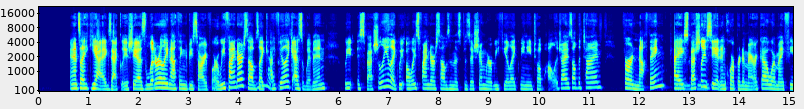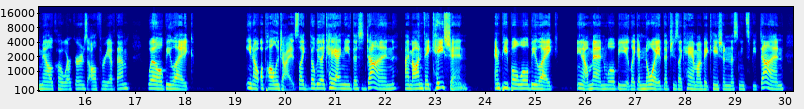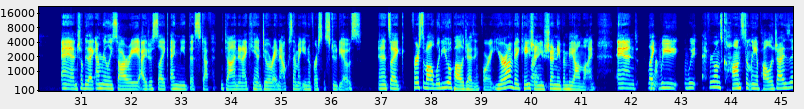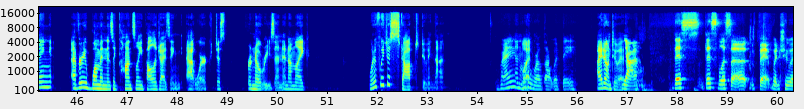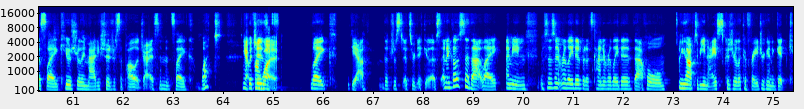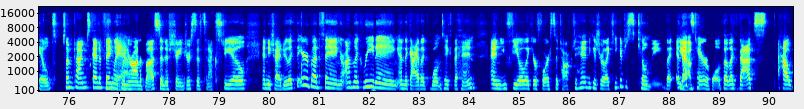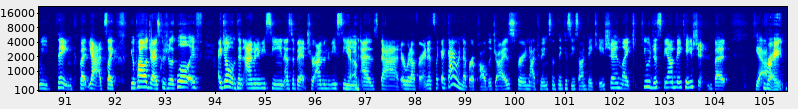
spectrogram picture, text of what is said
And it's like, yeah, exactly. She has literally nothing to be sorry for. We find ourselves like, I feel like as women, we especially like we always find ourselves in this position where we feel like we need to apologize all the time for nothing. I especially see it in corporate America where my female coworkers, all three of them, will be like, you know, apologize. Like they'll be like, hey, I need this done. I'm on vacation. And people will be like, you know, men will be like annoyed that she's like, hey, I'm on vacation. This needs to be done. And she'll be like, I'm really sorry. I just like, I need this stuff done and I can't do it right now because I'm at Universal Studios. And it's like, first of all, what are you apologizing for? You're on vacation. You shouldn't even be online. And like Yeah. we we everyone's constantly apologizing. Every woman is like constantly apologizing at work just for no reason. And I'm like, what if we just stopped doing that? Right? And what what? world that would be. I don't do it. Yeah. This this Lissa bit when she was like, he was really mad, he should have just apologized. And it's like, what? Yeah. Which for is- what? Like, yeah, that's just it's ridiculous. And it goes to that, like, I mean, this isn't related, but it's kind of related. That whole you have to be nice because you're like afraid you're gonna get killed sometimes kind of thing. Like when you're on a bus and a stranger sits next to you and you try to do like the earbud thing, or I'm like reading, and the guy like won't take the hint, and you feel like you're forced to talk to him because you're like, he could just kill me. Like, and Yeah. that's terrible. But like that's how we think. But yeah, it's like you apologize because you're like, well, if I don't, then I'm going to be seen as a bitch or I'm going to be seen Yeah. as bad or whatever. And it's like a guy would never apologize for not doing something because he's on vacation. Like he would just be on vacation. But yeah, Right.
